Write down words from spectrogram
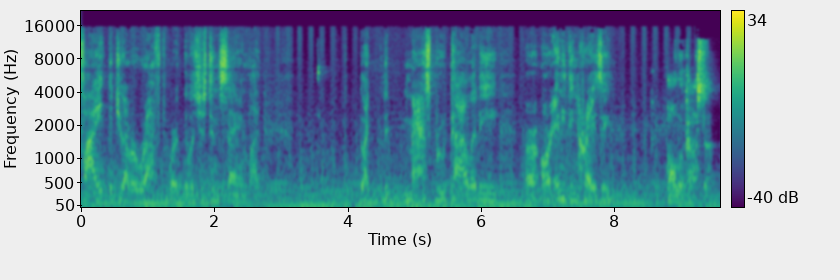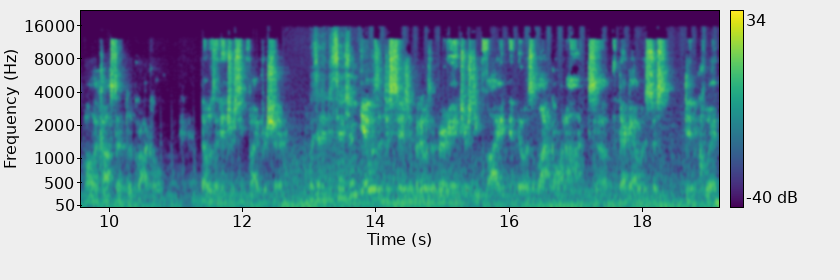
fight that you ever refed where it was just insane, like like the mass brutality or, or anything crazy? Paulo Costa, Paulo Costa and Luke Rockhold. That was an interesting fight for sure. Was it a decision? Yeah, it was a decision, but it was a very interesting fight, and there was a lot going on. So that guy was just didn't quit.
